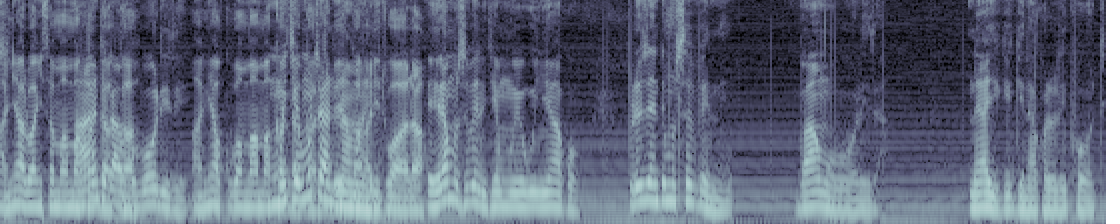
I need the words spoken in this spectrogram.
ani alwanyisa maama anti kadaga? kakubuulire. Ani akuba maama mwe kadaga Rebecca kyemutanamanya alitwala era museveni kyemwewunyako pulezidenti museveni bamubuulira naye ayigigi nakola lipooti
